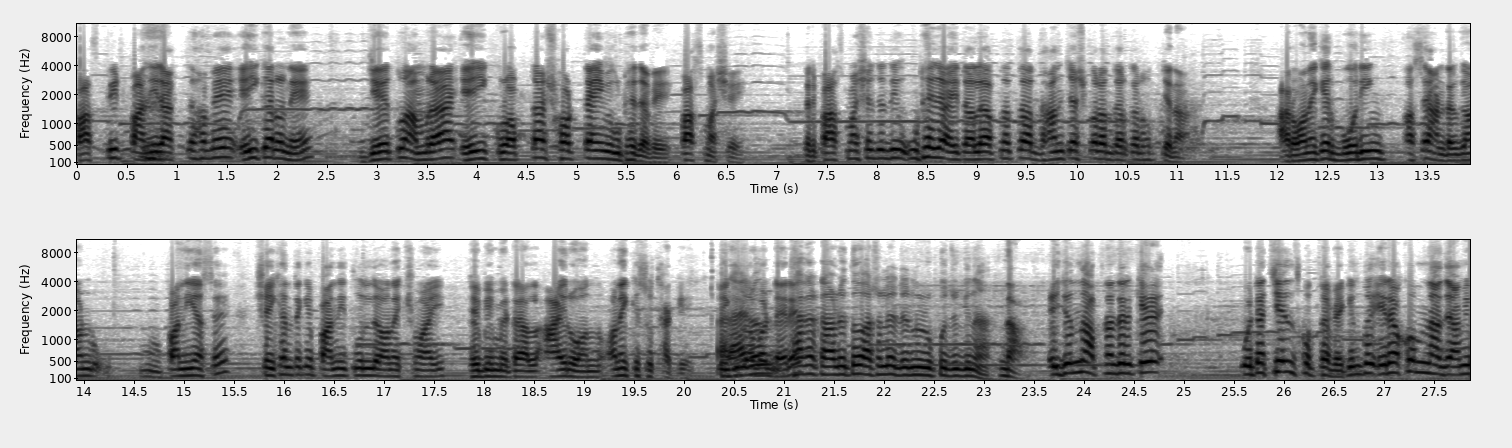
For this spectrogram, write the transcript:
পাঁচ ফিট পানি রাখতে হবে, এই কারণে যেহেতু আমরা এই ক্রপটা শর্ট টাইমে উঠে যাবে, পাঁচ মাসে। পাঁচ মাসে যদি উঠে যায়, তাহলে আপনার তো আর ধান চাষ করার দরকার হচ্ছে না। আর অনেকের বোরিং আছে আন্ডারগ্রাউন্ড পানি আছে। সেইখান থেকে পানি তুললে অনেক সময় হেভি মেটাল আয়রন অনেক কিছু থাকে। থাকার কারণে তো আসলে ড্রেনের উপযোগী না। না এই জন্য আপনাদেরকে ওটা চেঞ্জ করতে হবে। কিন্তু এরকম না যে আমি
